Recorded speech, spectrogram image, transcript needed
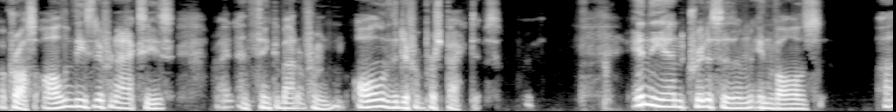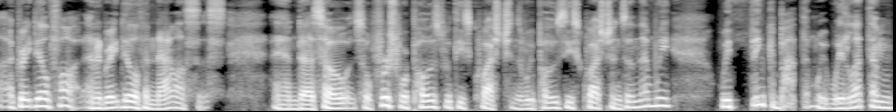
across all of these different axes, right? And think about it from all of the different perspectives. in the end, criticism involves a great deal of thought and a great deal of analysis. And uh, so, so first we're posed with these questions. We pose these questions, and then we we think about them. We we let them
